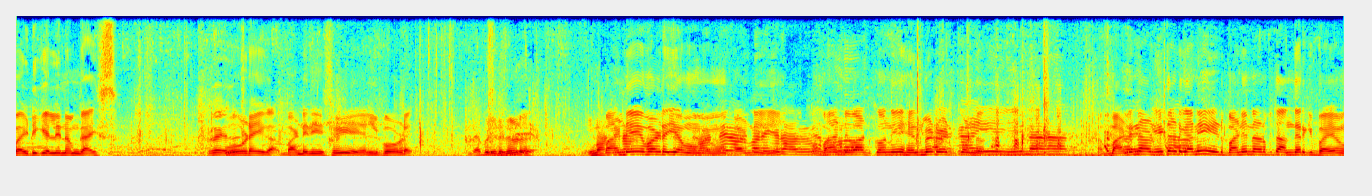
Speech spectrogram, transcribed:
బయటికి వెళ్ళినాం గాయస్ పోవడే ఇక. బండి తీసి వెళ్ళిపోవడే. బండి పడయ్యాము మేము? బండి బండి. పట్టుకొని హెల్మెట్ పెట్టుకోండు. బండి నడుపుతాడు కానీ ఇటు బండి నడిపితే అందరికి భయం.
